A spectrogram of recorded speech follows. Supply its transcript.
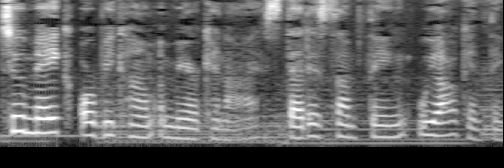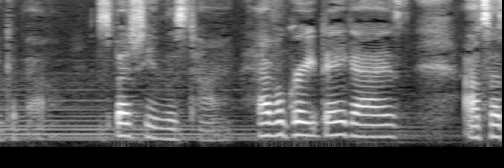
to make or become Americanized, that is something we all can think about, especially in this time. Have a great day, guys. I'll touch.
